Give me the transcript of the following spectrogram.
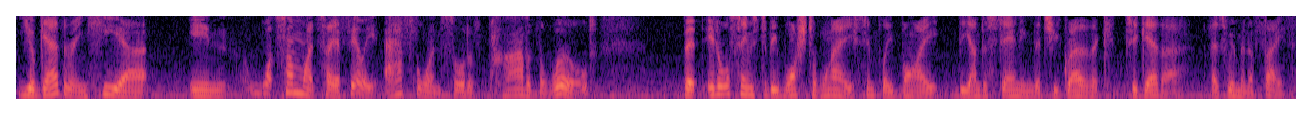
You're gathering here in what some might say a fairly affluent sort of part of the world, but it all seems to be washed away simply by the understanding that you gather together as women of faith.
